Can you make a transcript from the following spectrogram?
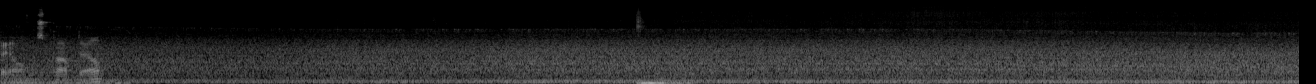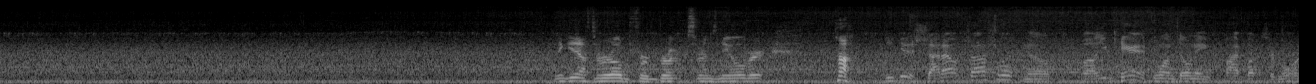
They almost popped out. I think get off the road before Brooks runs me over. Huh. Can you get a shout out, Joshua? No. Well, you can if you want to donate five bucks or more.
